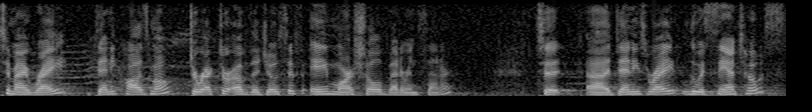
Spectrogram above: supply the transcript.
To my right, Denny Cosmo, Director of the Joseph A. Marshall Veterans Center. To uh, Denny's right, Louis Santos,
